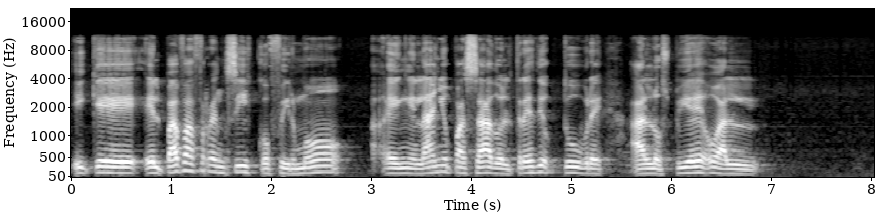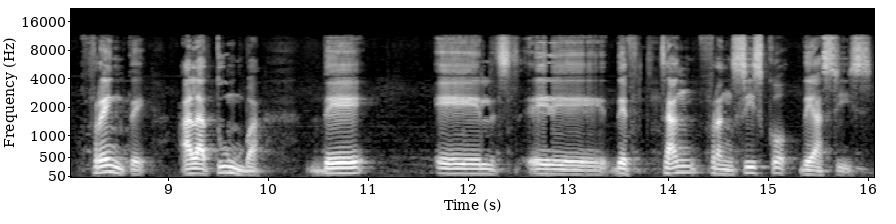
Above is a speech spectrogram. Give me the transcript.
y que el Papa Francisco firmó en el año pasado, el 3 de octubre, a los pies o al frente a la tumba eh, de San Francisco de Asís.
